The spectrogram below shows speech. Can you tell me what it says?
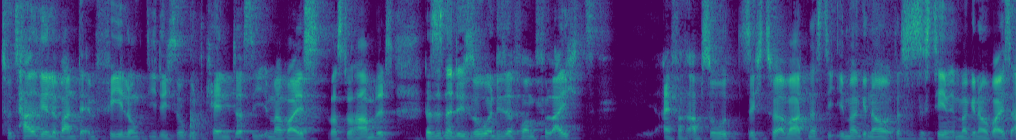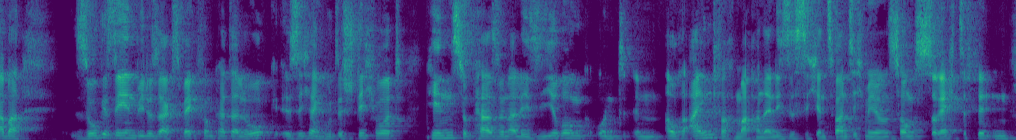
total relevante Empfehlung, die dich so gut kennt, dass sie immer weiß, was du haben willst. Das ist natürlich so in dieser Form vielleicht einfach absurd, sich zu erwarten, dass die immer genau, dass das System immer genau weiß. Aber so gesehen, wie du sagst, weg vom Katalog ist sicher ein gutes Stichwort hin zur Personalisierung und ähm, auch einfach machen. Denn dieses sich in 20 Millionen Songs zurechtzufinden,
